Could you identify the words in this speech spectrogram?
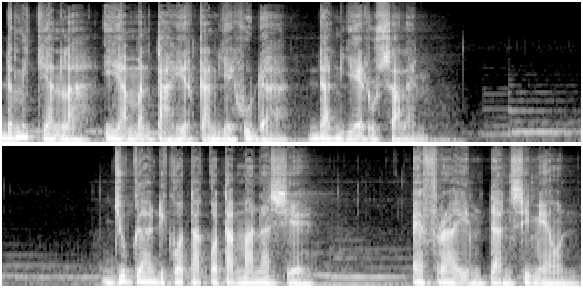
Demikianlah ia mentahirkan Yehuda dan Yerusalem. Juga di kota-kota Manasye, Efraim dan Simeon,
